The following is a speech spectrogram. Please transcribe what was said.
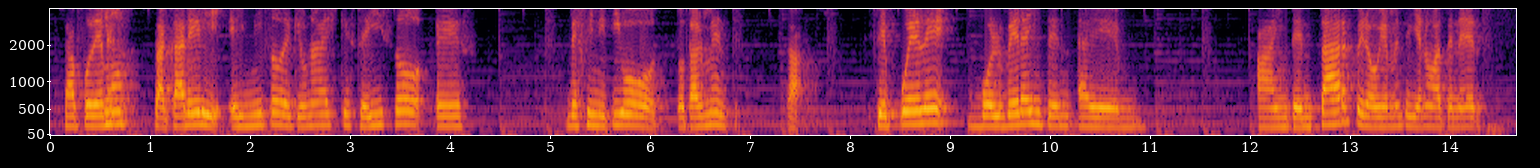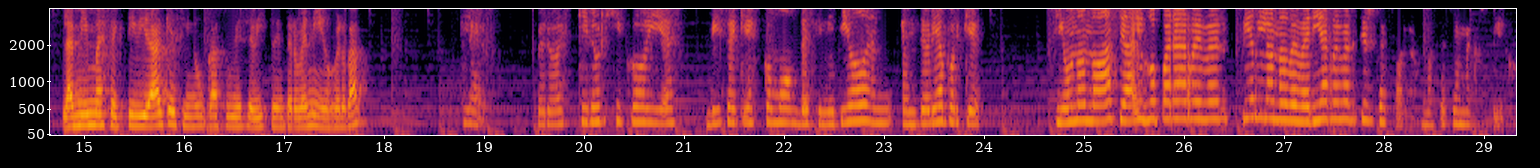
O sea, podemos sacar el, mito de que una vez que se hizo es definitivo totalmente. O sea, se puede volver a, eh, a intentar, pero obviamente ya no va a tener la misma efectividad que si nunca se hubiese visto intervenido, ¿verdad? Claro, pero es quirúrgico y es, dice que es como definitivo en, en teoría porque si uno no hace algo para revertirlo, no debería revertirse solo. No sé si me explico.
